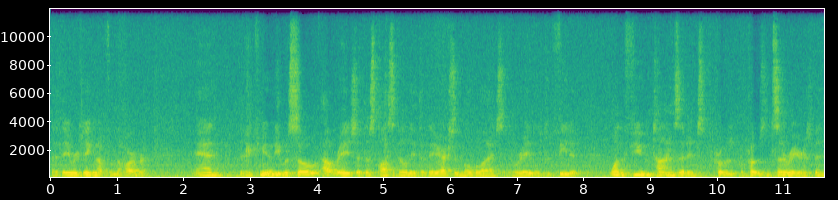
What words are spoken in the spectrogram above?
that they were digging up from the harbor. And the community was so outraged at this possibility that they actually mobilized and were able to defeat it. One of the few times that a proposed incinerator has been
